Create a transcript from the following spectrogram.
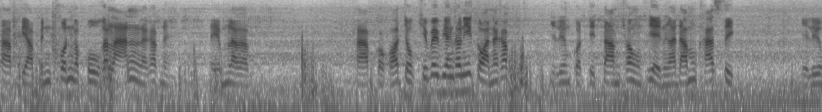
ถ้าเปรียบเป็นคนกับปูก็ล้านแหละครับเนี่ยเต็มแล้วครับ ครับก็ขอจบคลิปไว้เพียงเท่านี้ก่อนนะครับ อย่าลืมกดติดตามช่องพี่ใหญ่เนื้อดำคลาสสิก อย่าลืม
